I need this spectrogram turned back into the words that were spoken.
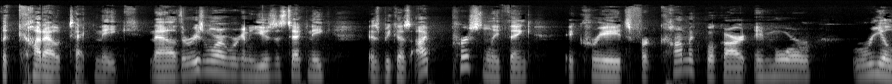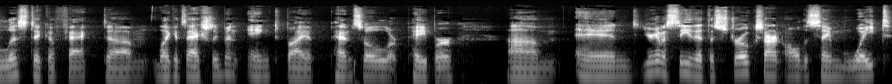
the cutout technique. Now, the reason why we're going to use this technique is because I personally think it creates for comic book art a more realistic effect, um, like it's actually been inked by a pencil or paper. Um, and you're going to see that the strokes aren't all the same weight.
